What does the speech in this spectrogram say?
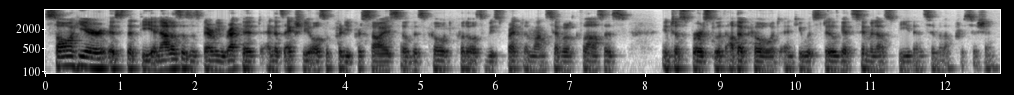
saw here is that the analysis is very rapid and it's actually also pretty precise. So this code could also be spread among several classes interspersed with other code and you would still get similar speed and similar precision.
